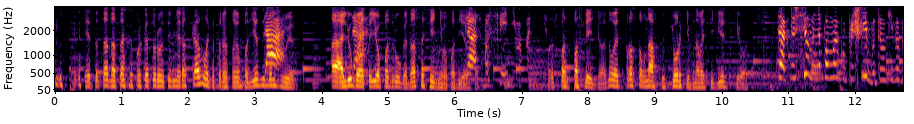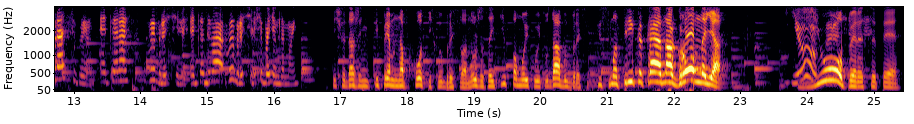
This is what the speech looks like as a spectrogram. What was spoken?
Это та Натаха, про которую ты мне рассказывала, которая в твоем подъезде бомжует. А Люба Да. это ее подруга, да, с соседнего подъезда? Да, с последнего подъезда. по- с с последнего. Ну, это просто у нас тут терки в Новосибирске. Вот. Так, ну все, мы на помойку пришли, бутылки выбрасываем. Это раз выбросили, это два выбросили, все, пойдем домой. Ты еще даже, не- ты прям на вход их выбросила. Нужно зайти в помойку и туда выбросить. Ты смотри, какая она огромная! Ёпересете!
